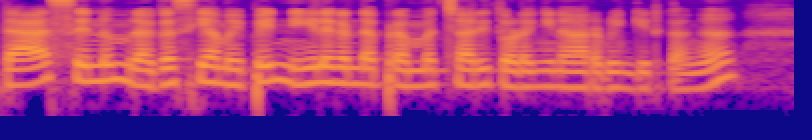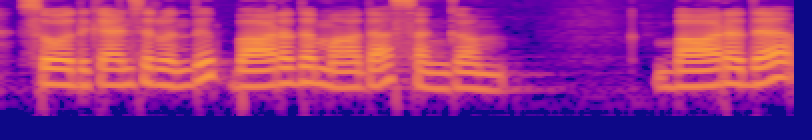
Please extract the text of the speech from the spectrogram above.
டேஸ் என்னும் ரகசிய அமைப்பை நீலகண்ட பிரம்மச்சாரி தொடங்கினார் அப்படின்னு கேட்டிருக்காங்க. ஸோ அதுக்கு ஆன்சர் வந்து பாரத மாதா சங்கம். பாரத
